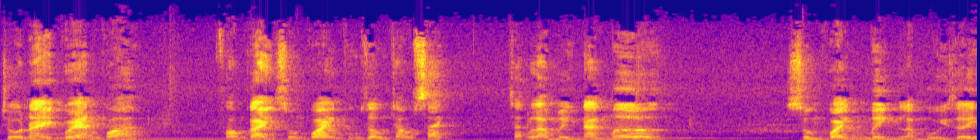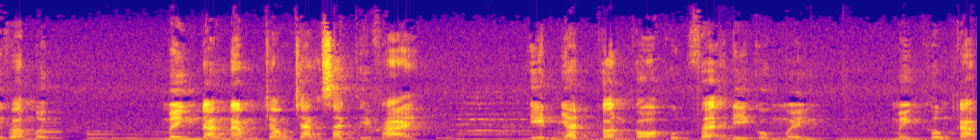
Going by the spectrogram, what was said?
Chỗ này quen quá. Phong cảnh xung quanh cũng giống trong sách, chắc là mình đang mơ. Xung quanh mình là mùi giấy và mực. Mình đang nằm trong trang sách thì phải. Ít nhất còn có cún phệ đi cùng mình. Mình không cảm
